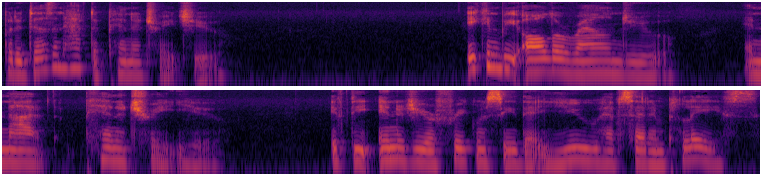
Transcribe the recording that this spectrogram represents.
but it doesn't have to penetrate you. It can be all around you and not penetrate you if the energy or frequency that you have set in place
